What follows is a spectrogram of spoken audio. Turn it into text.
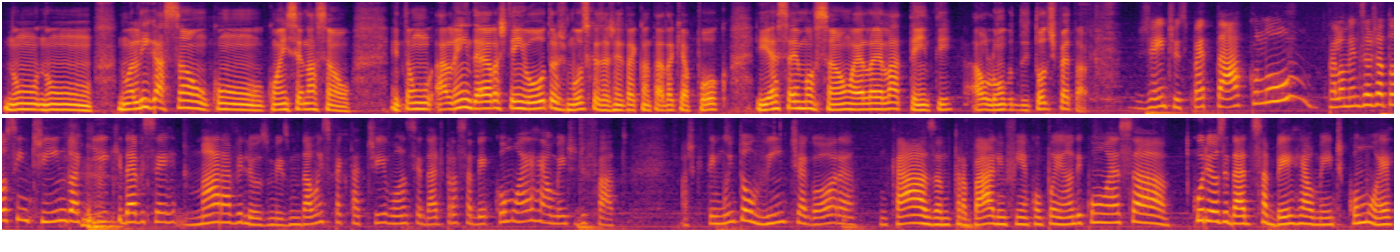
num- num- numa ligação com, com a encenação. Então, além delas, tem outras músicas, a gente vai cantar daqui a pouco, e essa emoção, ela é latente ao longo de todo o espetáculo. Gente, o espetáculo, pelo menos eu já estou sentindo aqui que deve ser maravilhoso mesmo. Dá uma expectativa, uma ansiedade para saber como é realmente de fato. Acho que tem muito ouvinte agora em casa, no trabalho, enfim, acompanhando e com essa curiosidade de saber realmente como é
